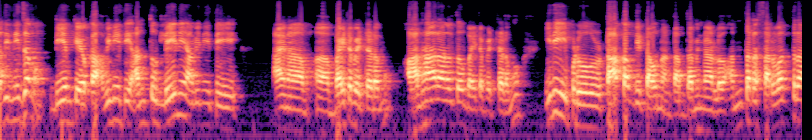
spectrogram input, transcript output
అది నిజం డిఎంకే యొక్క అవినీతి అంతు లేని అవినీతి ఆయన బయట పెట్టడము ఆధారాలతో బయట పెట్టడము ఇది ఇప్పుడు టాక్ ఆఫ్ ది టౌన్ అంటాం తమిళనాడులో. అంతటా సర్వత్రా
